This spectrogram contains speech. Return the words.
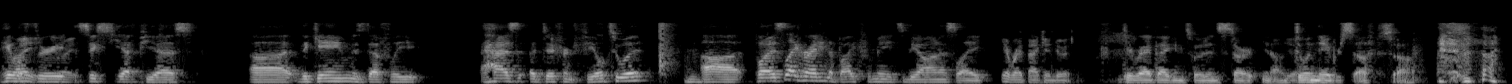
Halo Right, 3 right. at 60 FPS. Uh, the game is definitely has a different feel to it. Mhm. Uh, but it's like riding a bike for me, to be honest. Like Get right back into it. get right back into it and start, you know, Yeah. doing neighbor stuff. So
